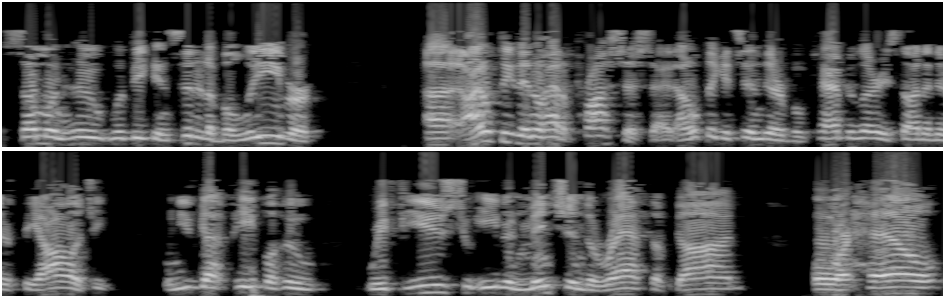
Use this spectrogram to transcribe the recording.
someone who would be considered a believer, uh, I don't think they know how to process that. I don't think it's in their vocabulary. It's not in their theology. When you've got people who refuse to even mention the wrath of God or hell,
